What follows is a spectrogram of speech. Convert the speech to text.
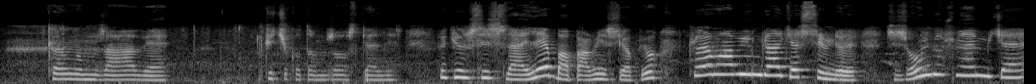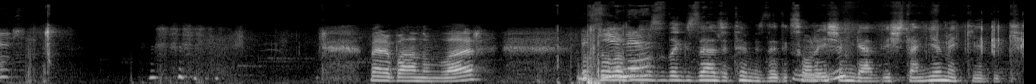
Kanalımıza ve küçük odamıza hoş geldiniz. Bugün sizlerle babam iş yapıyor. Kerem abim geleceğiz şimdi. Size onu göstermeyeceğiz. merhaba hanımlar buzdolabımızı da güzelce temizledik sonra eşim geldi işten yemek yedik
